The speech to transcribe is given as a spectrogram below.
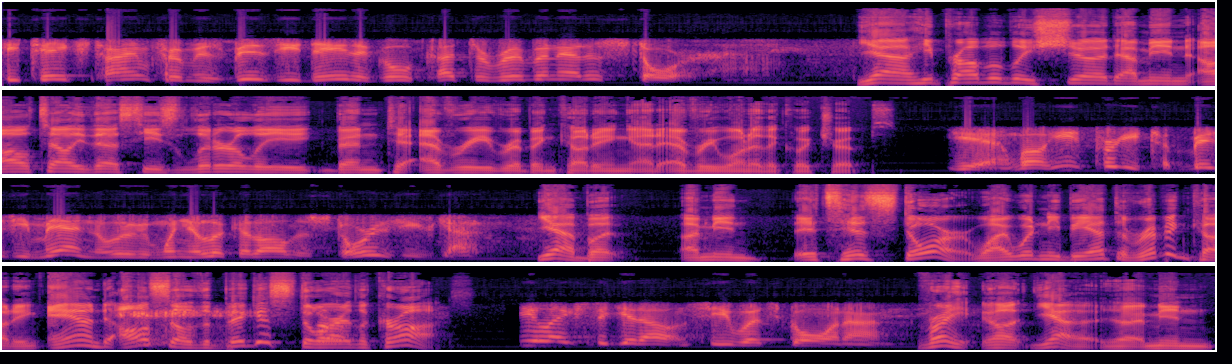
he takes time from his busy day to go cut the ribbon at a store. Yeah, he probably should. I mean, I'll tell you this: he's literally been to every ribbon cutting at every one of the Kwik Trips. Yeah, well, he's a pretty t- busy man when you look at all the stores he's got. Yeah, but I mean, it's his store. Why wouldn't he be at the ribbon cutting and also the biggest store in La Crosse? He likes to get out and see what's going on. Right. Uh, yeah. I mean,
